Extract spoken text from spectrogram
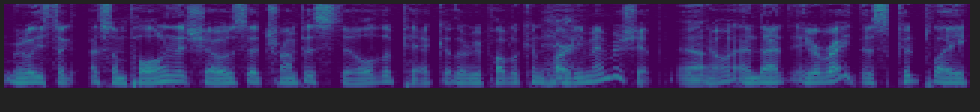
released a, some polling that shows that Trump is still the pick of the Republican Party membership. Yeah. You know, and that you're right. This could play.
